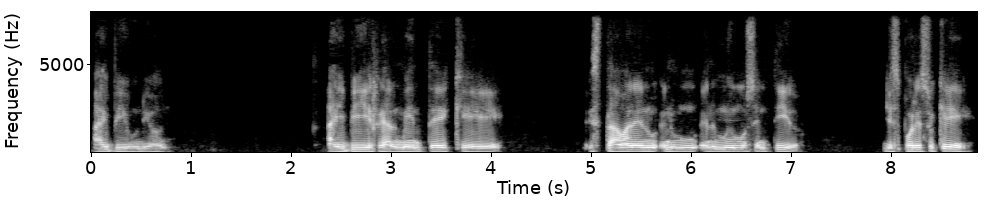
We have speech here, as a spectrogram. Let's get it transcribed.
ahí vi unión. Ahí vi realmente que estaban en, un, en el mismo sentido. Y es por eso que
